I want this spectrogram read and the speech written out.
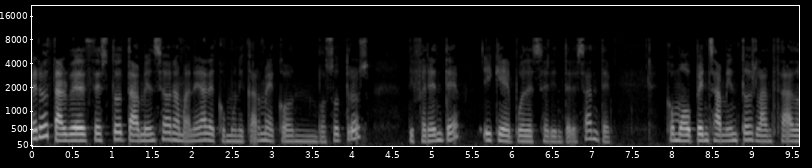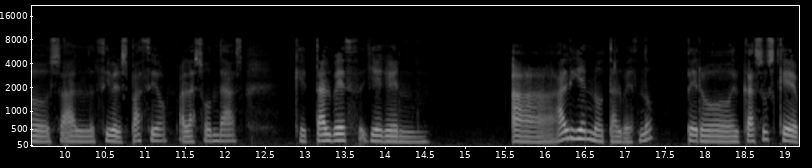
Pero tal vez esto también sea una manera de comunicarme con vosotros diferente y que puede ser interesante, como pensamientos lanzados al ciberespacio, a las ondas, que tal vez lleguen a alguien o tal vez no. Pero el caso es que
